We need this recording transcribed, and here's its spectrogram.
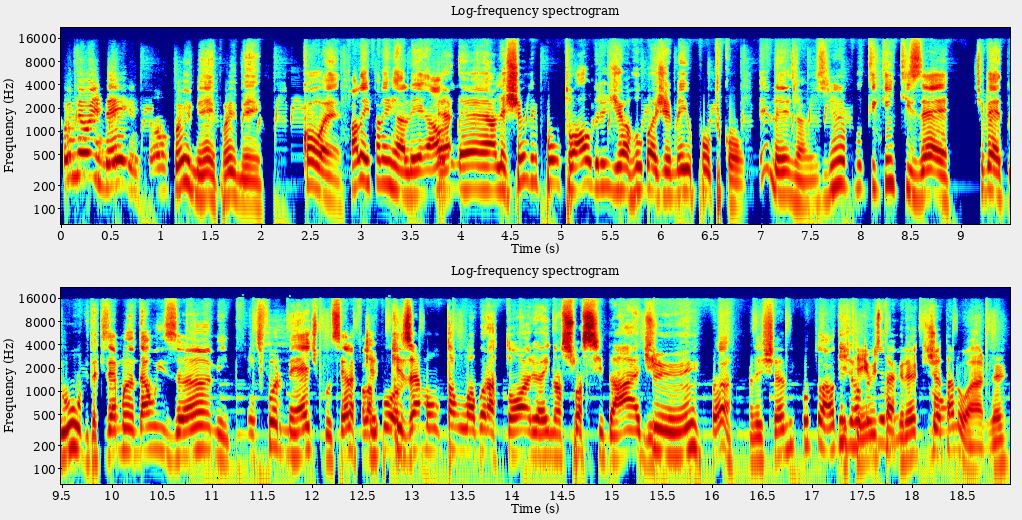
Foi meu e-mail, então. Foi e-mail, foi e-mail. Qual é? Fala aí, fala aí, Ale. É, é alexandre.aldred.gmail.com Beleza. Porque quem quiser, tiver dúvida, quiser mandar um exame, se for médico, sei lá, fala, Que pô. quiser montar um laboratório aí na sua cidade, Sim, pô, Alexandre. E tem o Instagram que já tá no ar, né?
